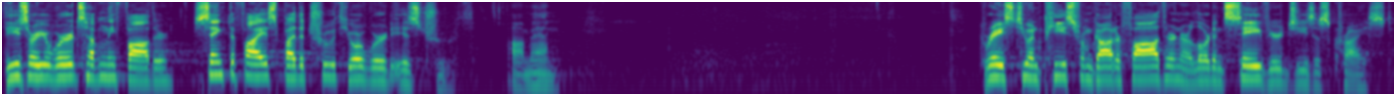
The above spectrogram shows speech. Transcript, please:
These are your words, Heavenly Father. Sanctify us by the truth. Your word is truth. Amen. Grace to you and peace from God our Father and our Lord and Savior, Jesus Christ.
